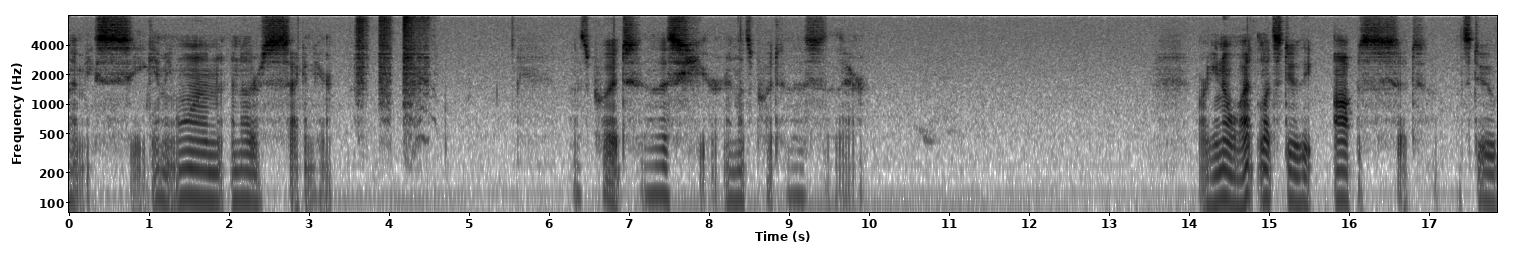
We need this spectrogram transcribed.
Let me see, give me one, another second here. Let's put this here, and let's put this there. Or you know what, let's do the opposite. Let's do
